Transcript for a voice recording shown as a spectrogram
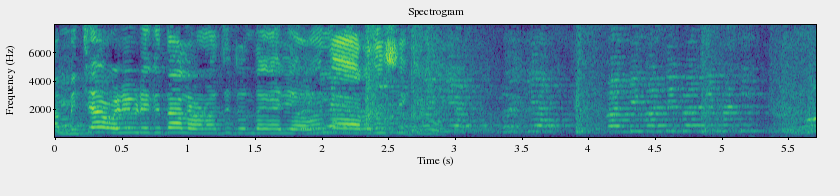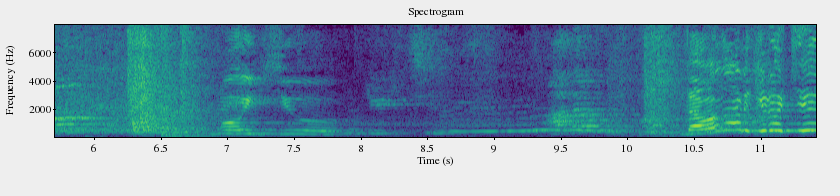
അമ്മിച്ച അവിടെ ഇവിടേക്ക് തലോണ വെച്ചിട്ട് എന്താ കാര്യം? അവൻ നേരെ ദിശയ്ക്ക് പോകും ഒയ്യോ ദവ കാണിക്കണോക്കിയേ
